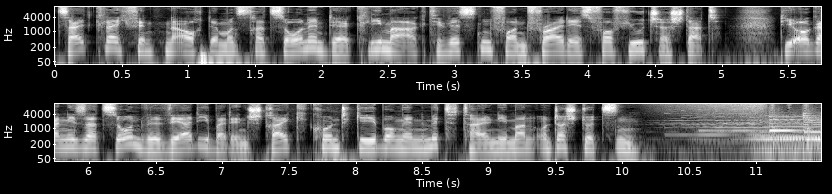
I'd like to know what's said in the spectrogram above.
Zeitgleich finden auch Demonstrationen der Klimaaktivisten von Fridays for Future statt. Die Organisation will Verdi bei den Streikkundgebungen mit Teilnehmern unterstützen. Musik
